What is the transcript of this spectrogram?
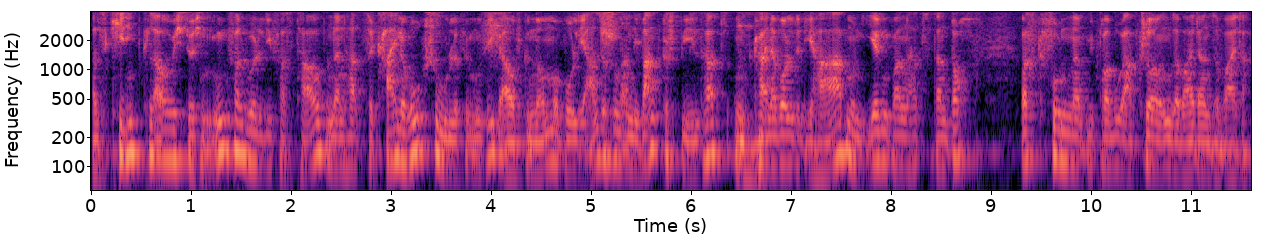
als Kind, glaube ich, durch einen Unfall wurde die fast taub und dann hat sie keine Hochschule für Musik aufgenommen, obwohl die alle schon an die Wand gespielt hat und keiner wollte die haben und irgendwann hat sie dann doch was gefunden, hat mit Bravour abgeschlossen und so weiter und so weiter.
